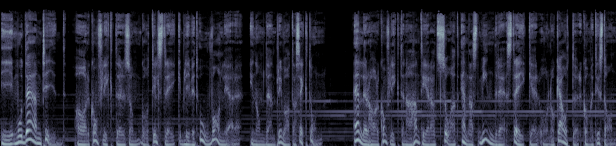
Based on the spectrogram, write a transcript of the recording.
I modern tid har konflikter som gått till strejk blivit ovanligare inom den privata sektorn. Eller har konflikterna hanterats så att endast mindre strejker och lockouter kommit till stånd.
